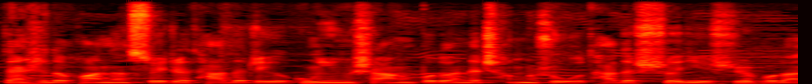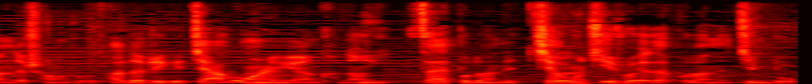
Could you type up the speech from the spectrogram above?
但是的话呢，随着它的这个供应商不断的成熟，它的设计师不断的成熟，它的这个加工人员可能也在不断的加工技术也在不断的进步，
